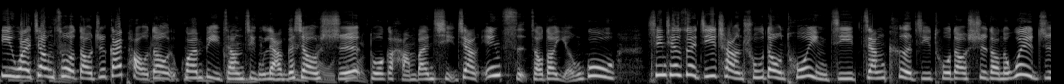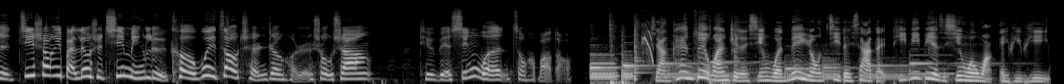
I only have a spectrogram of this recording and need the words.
意外降错导致该跑道关闭将近两个小时，多个航班起降因此遭到延误。新千岁机场出动拖引机将客机拖到适当的位置，机上一百六十七名旅客未造成任何人受伤。TVBS 新闻综合报道。想看最完整的新闻内容，记得下载 TVBS 新闻网 APP。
